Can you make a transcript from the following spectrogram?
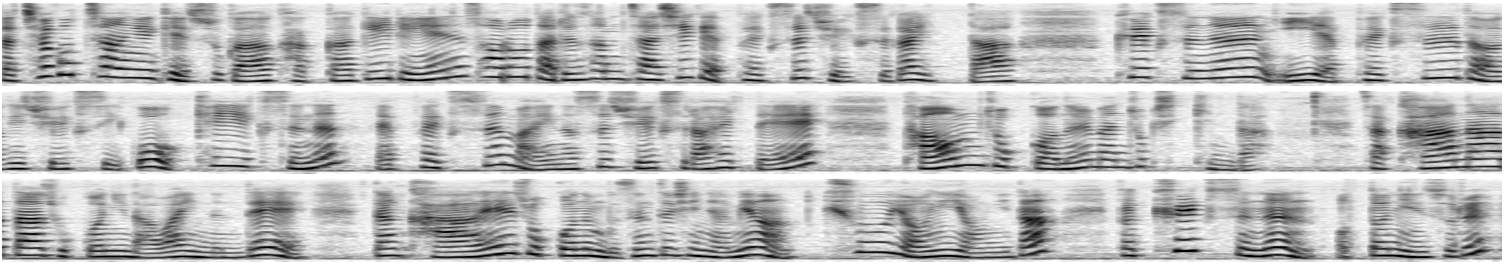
자, 최고차항의 개수가 각각 1인 서로 다른 3차식 fx, gx가 있다. qx는 2fx 더하기 gx이고 kx는 fx-gx라 할 때 다음 조건을 만족시킨다. 자, 가나다 조건이 나와 있는데 일단 가의 조건은 무슨 뜻이냐면 q0이 0이다. 그러니까 qx는 어떤 인수를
